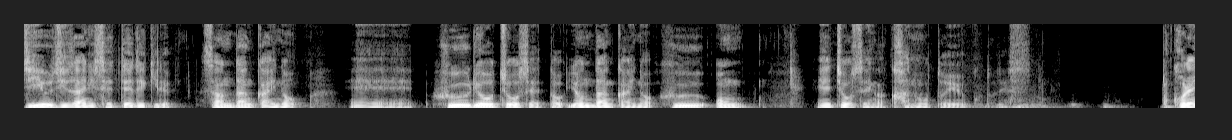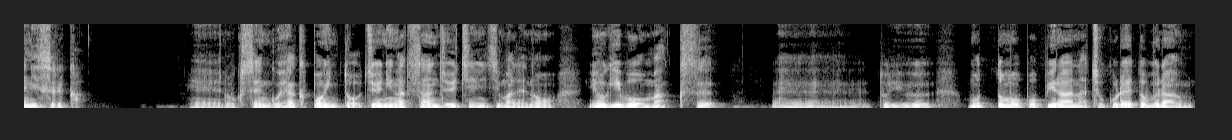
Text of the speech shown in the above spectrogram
自由自在に設定できる3段階の、えー、風量調整と4段階の風温、えー、調整が可能ということです。これにするか。え、6500ポイント12月31日までのヨギボーマックス、えー、という最もポピュラーなチョコレートブラウン、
